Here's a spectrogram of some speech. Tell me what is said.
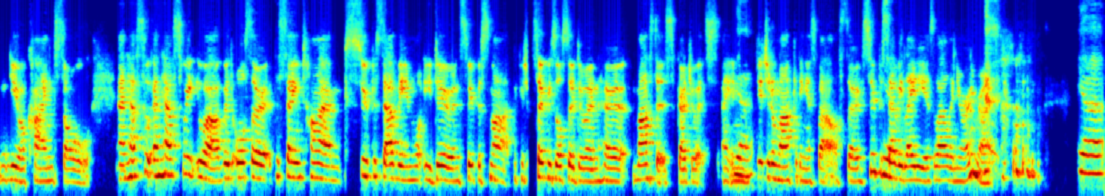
your kind soul and how and how sweet you are, but also at the same time super savvy in what you do and super smart because Sophie's also doing her master's graduates in yeah. digital marketing as well. So super yeah. savvy lady as well in your own right. yeah.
